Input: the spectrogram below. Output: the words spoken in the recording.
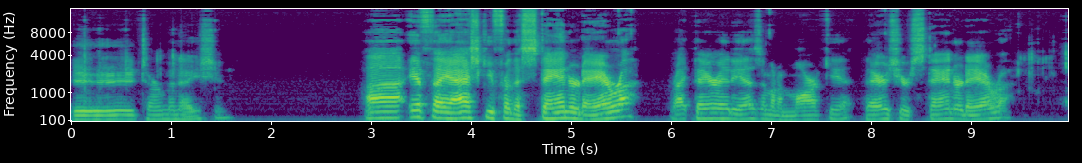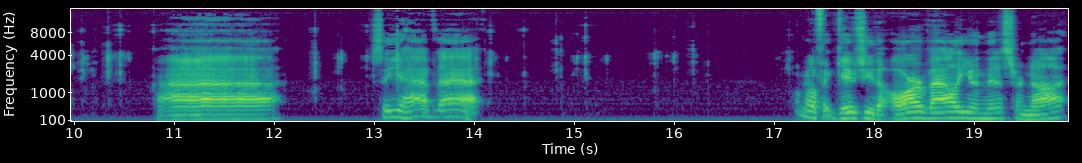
determination. Uh, if they ask you for the standard error, right there it is, I'm going to mark it. There's your standard error. Uh, so you have that. I don't know if it gives you the R value in this or not.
